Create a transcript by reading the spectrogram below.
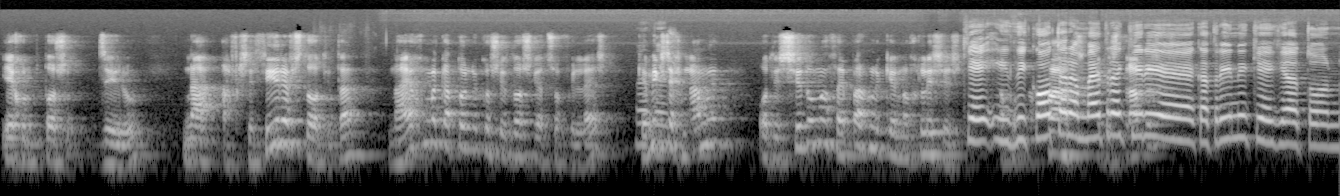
ή έχουν πτώση τζίρου, να αυξηθεί η ρευστότητα, να έχουμε 120 δόσεις για τις οφειλές και μην ξεχνάμε ότι σύντομα θα υπάρχουν και ενοχλήσεις. Και ειδικότερα μέτρα, κύριε Κατρίνη, και για, τον,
